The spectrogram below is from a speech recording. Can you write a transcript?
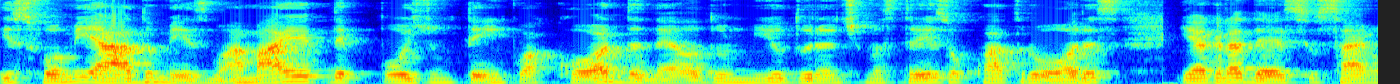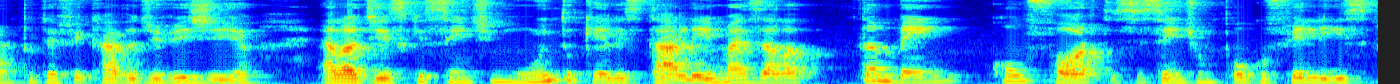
esfomeado mesmo. A Maia, depois de um tempo, acorda, né? Ela dormiu durante umas três ou quatro horas e agradece o Simon por ter ficado de vigia. Ela diz que sente muito que ele está ali, mas ela também conforta se sente um pouco feliz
